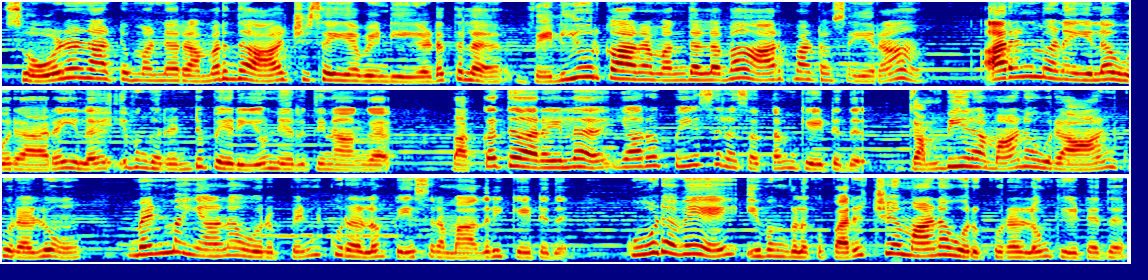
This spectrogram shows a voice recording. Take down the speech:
சோழ நாட்டு மன்னர் அமர்ந்து ஆட்சி செய்ய வேண்டிய இடத்துல வெளியூர்காரன் வந்தளவா ஆர்ப்பாட்டம் செய்யறான். அரண்மனையில ஒரு அறையில இவங்க ரெண்டு பேரையும் நிறுத்தினாங்க. பக்கத்து அறையில யாரோ பேசுற சத்தம் கேட்டது. கம்பீரமான ஒரு ஆண் குரலும் மென்மையான ஒரு பெண் குரலும் பேசுற மாதிரி கேட்டது. கூடவே இவங்களுக்கு பரிச்சயமான ஒரு குரலும் கேட்டது.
